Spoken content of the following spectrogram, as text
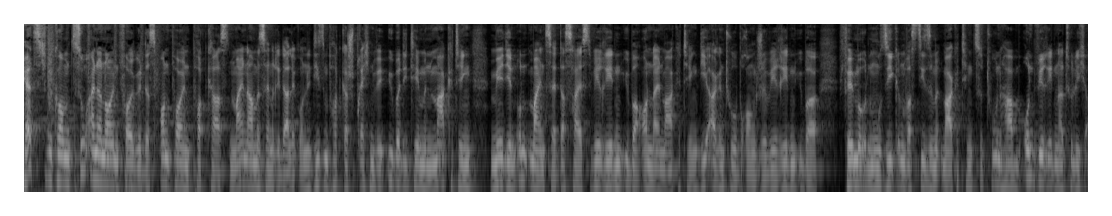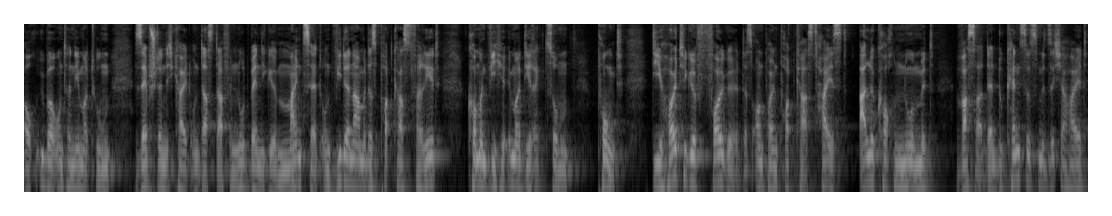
Herzlich willkommen zu einer neuen Folge des OnPoint Podcast. Mein Name ist Henry Dalek und in diesem Podcast sprechen wir über die Themen Marketing, Medien und Mindset. Das heißt, wir reden über Online-Marketing, die Agenturbranche, wir reden über Filme und Musik und was diese mit Marketing zu tun haben und wir reden natürlich auch über Unternehmertum, Selbstständigkeit und das dafür notwendige Mindset. Und wie der Name des Podcasts verrät, kommen wir hier immer direkt zum Punkt. Die heutige Folge des OnPoint Podcast heißt, alle kochen nur mit Wasser. Denn du kennst es mit Sicherheit,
